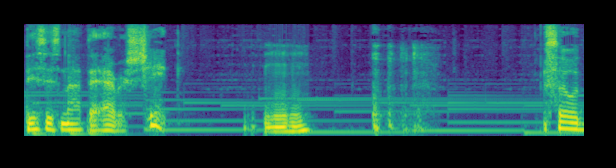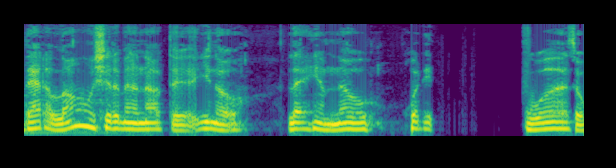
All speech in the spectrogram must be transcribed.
this is not the average chick. Mm-hmm. So that alone should have been enough to, you know, let him know what it was or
